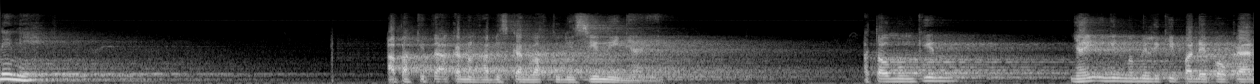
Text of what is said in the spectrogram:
Nini, Apa kita akan menghabiskan waktu di sini, Nyai? Atau mungkin Nyai ingin memiliki padepokan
